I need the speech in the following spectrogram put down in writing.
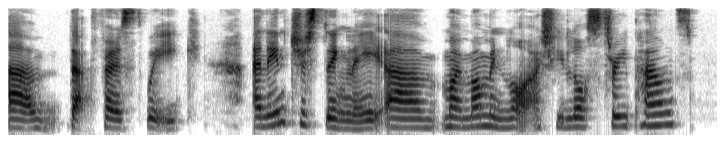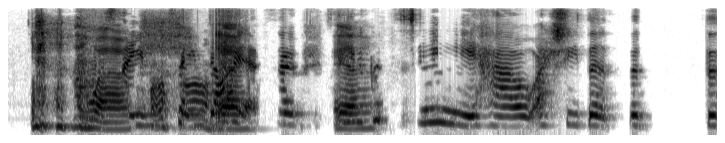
Um, that first week, and interestingly, um, my mum-in-law actually lost three pounds. wow. same, same diet. So, so yeah. you could see how actually the, the the,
